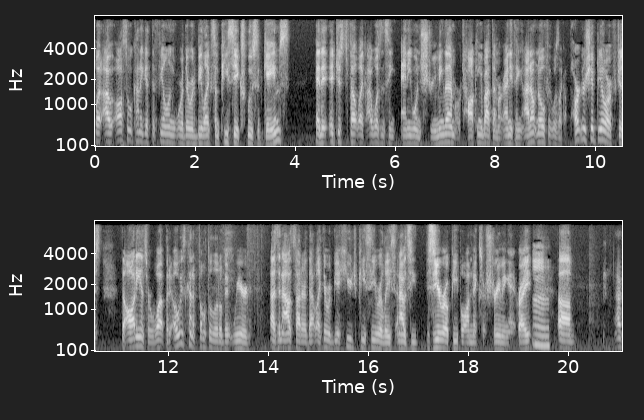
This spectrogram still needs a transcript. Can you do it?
but I also kind of get the feeling where there would be like some PC exclusive games. And it, it just felt like I wasn't seeing anyone streaming them or talking about them or anything. I don't know if it was like a partnership deal or if just the audience or what, but it always kind of felt a little bit weird as an outsider that like there would be a huge PC release and I would see zero people on Mixer streaming it, right? Mm. Um, I'm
